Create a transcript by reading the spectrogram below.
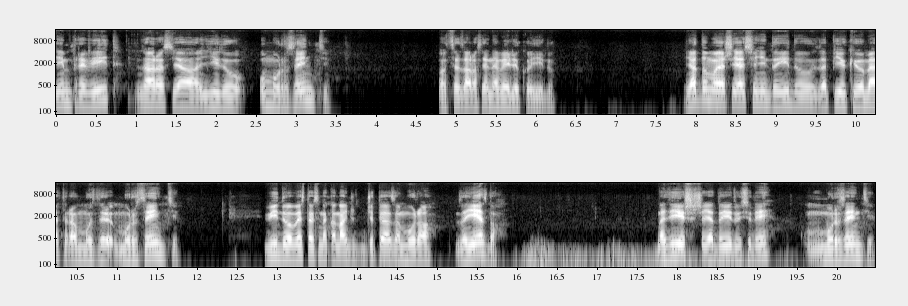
Всім привіт! Зараз я їду у Мурзинці. Оце зараз я на велико їду. Я думаю, що я сьогодні доїду за пів кілометра в Музи- Мурзинці. Відео виставиться на каналі GTA Замура заїзду. Надіюсь, що я доїду сюди, в Мурзинці.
